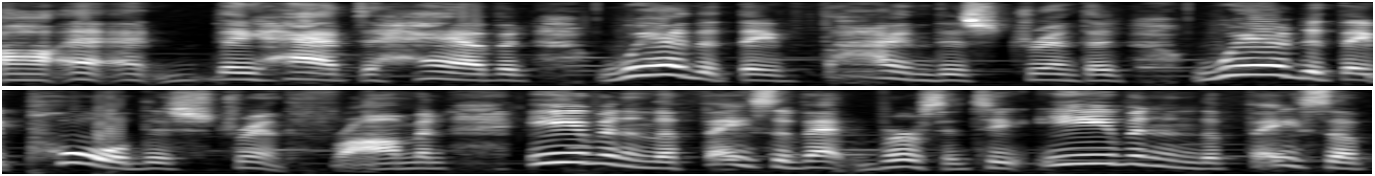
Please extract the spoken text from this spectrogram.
Uh, and they had to have, and where did they find this strength, and where did they pull this strength from? And even in the face of adversity, even in the face of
